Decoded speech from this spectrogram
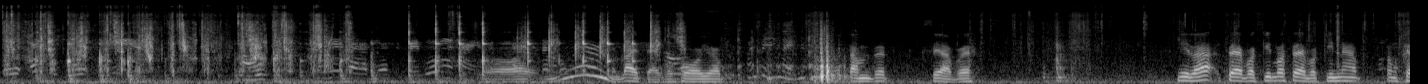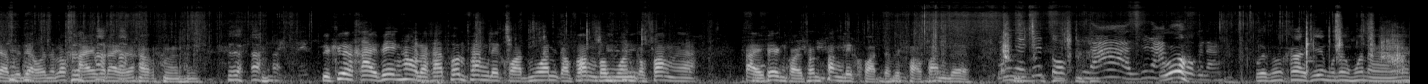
โต๊ะเขาโต๊ะนี่เอาไม่บาทเราไปเบิ่งให้โอ้ยลายแตกพอๆครับมันเป็นยังไงที่ตำจะแซ่บเลยนี่ละแซ่บกว่ากินว่าแซ่บกว่ากินนะครับ ต้องแซ่บไปเดี๋ยวเราขายมาได้นะครับ สิคือค่ายเพลงเฮาล่ะครับทนฟังเรคคอร์ดม่วนกับฟังบ่ม่วนกับฟังนะค่ายเพลงข่อยทนฟังเรคคอร์ดจะไปฝากฟังเด้อมันเลยคือตกนะอยู่นะตกนะเปิดของค่ายเพลงมันเรื่องหัวหน้านะ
